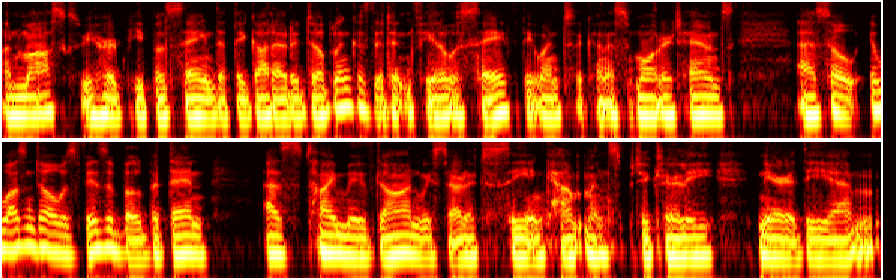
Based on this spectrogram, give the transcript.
on mosques. We heard people saying that they got out of Dublin because they didn't feel it was safe. They went to kind of smaller towns. Uh, so it wasn't always visible. But then as time moved on, we started to see encampments, particularly near the um,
